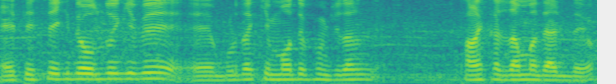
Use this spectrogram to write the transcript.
ETS 2'de olduğu gibi e, buradaki mod yapımcıların para kazanma derdi de yok.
